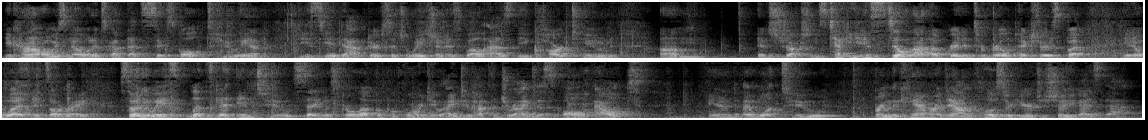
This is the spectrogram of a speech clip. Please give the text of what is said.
you kind of always know when it's got that 6 volt 2 amp DC adapter situation as well as the cartoon um, instructions. Tekky is still not upgraded to real pictures, but you know what? It's all right. So anyways, let's get into setting this girl up. But before we do, I do have to drag this all out. And I want to bring the camera down closer here to show you guys that.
